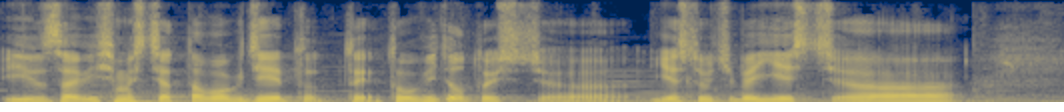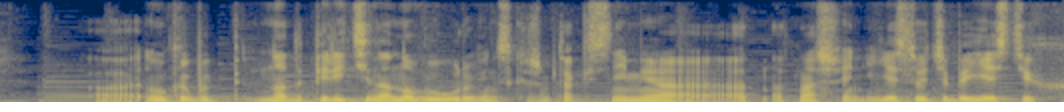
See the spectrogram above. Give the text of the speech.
и в зависимости от того, где это, ты это увидел, то есть, э, если у тебя есть, э, э, ну, как бы, надо перейти на новый уровень, скажем так, с ними отношений. Если у тебя есть их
